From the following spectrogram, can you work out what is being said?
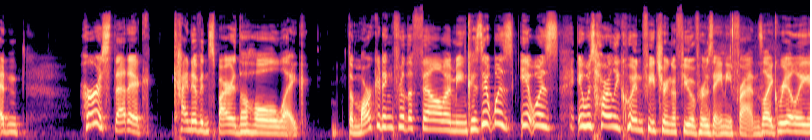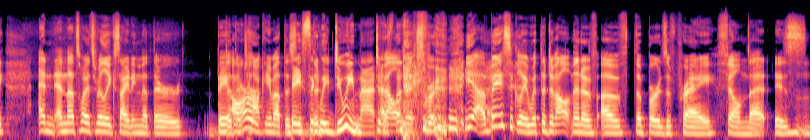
and her aesthetic kind of inspired the whole like the marketing for the film. I mean, because it was it was it was Harley Quinn featuring a few of her zany friends, like really, and and that's why it's really exciting that they're They are talking about this basically doing that developments for yeah, basically with the development of of the Birds of Prey film that is Mm-hmm.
